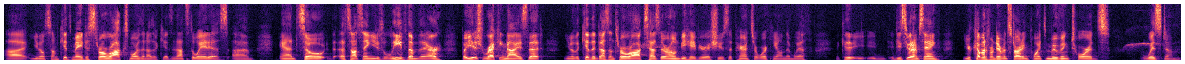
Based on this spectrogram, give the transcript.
uh, you know, some kids may just throw rocks more than other kids, and that's the way it is. Um, and so that's not saying you just leave them there, but you just recognize that, you know, the kid that doesn't throw rocks has their own behavior issues that parents are working on them with. do you see what I'm saying? You're coming from different starting points, moving towards wisdom.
